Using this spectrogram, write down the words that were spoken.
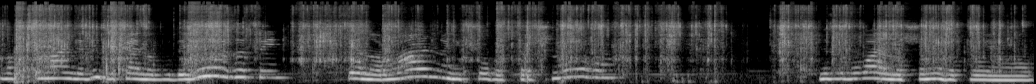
максимально. Він, звичайно, буде юрзати. Це нормально, нічого страшного. Не забуваємо, що ми готуємо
